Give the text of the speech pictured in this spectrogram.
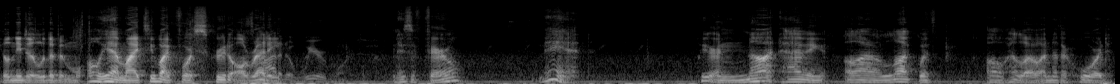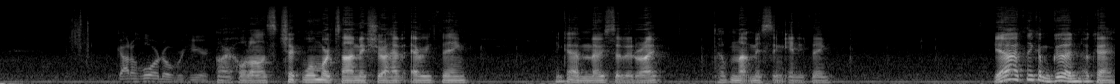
you'll need a little bit more. Oh yeah, my 2x4 is screwed already. A weird one. There's a feral? Man. We are not having a lot of luck with... Oh, hello, another horde. Got a horde over here. Alright, hold on. Let's check one more time, make sure I have everything. I think I have most of it, right? hope I'm not missing anything. Yeah, I think I'm good. Okay.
